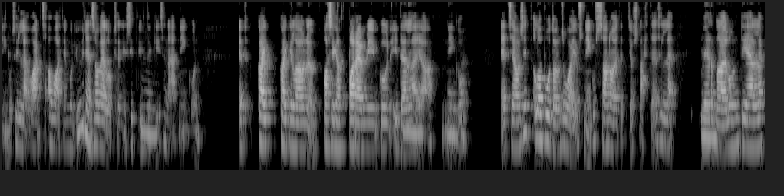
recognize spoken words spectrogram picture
niin kuin sillä vaan, että sä avaat jonkun yhden sovelluksen, niin sitten Mm. yhtäkkiä sä näet niin kuin, että kaik, kaikilla on asiat paremmin kuin itsellä Mm. ja niin kuin, että se on sitten loputon sua just niin kuin sanoit, että jos lähtee sille Mm. vertailun tielle.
